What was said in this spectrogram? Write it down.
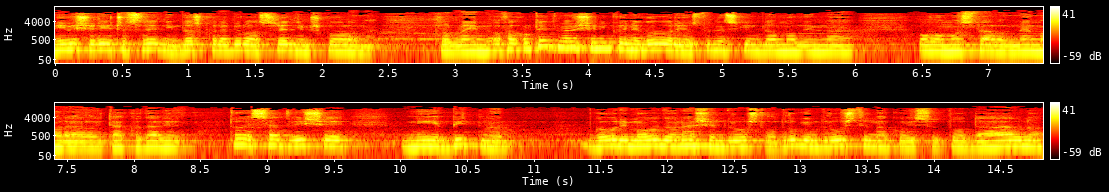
Nije više riječ o srednjim, doskora je bilo o srednjim školama problemi. O fakultetima više niko i ne govori o studentskim domovima, ovom ostalom nemoralu i tako dalje. To je sad više nije bitno. Govorimo ovdje o našem društvu, o drugim društvima koji su to davno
